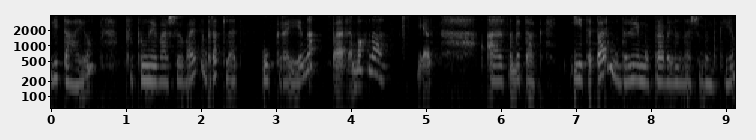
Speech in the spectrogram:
Вітаю! Пропоную вашій увазі браслет. Україна перемогла. Yes. А саме так. І тепер моделюємо правильно наші думки.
